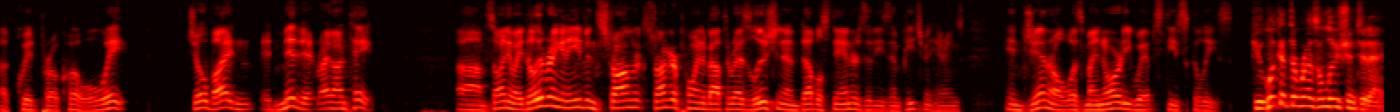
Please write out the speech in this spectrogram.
a quid pro quo. Well, wait, Joe Biden admitted it right on tape. Um, so anyway, delivering an even stronger stronger point about the resolution and double standards of these impeachment hearings in general was Minority Whip Steve Scalise. If you look at the resolution today,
